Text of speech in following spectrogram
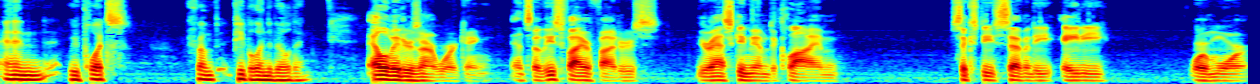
and reports from people in the building. Elevators aren't working. And so these firefighters, you're asking them to climb 60, 70, 80 or more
